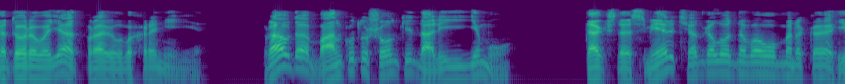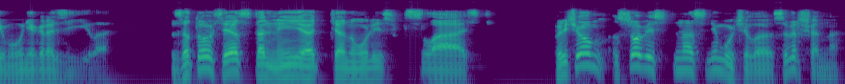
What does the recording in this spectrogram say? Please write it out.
которого я отправил в охранение. Правда, банку тушенки дали и ему. Так что смерть от голодного обморока ему не грозила. Зато все остальные оттянулись в сласть. Причем совесть нас не мучила совершенно.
